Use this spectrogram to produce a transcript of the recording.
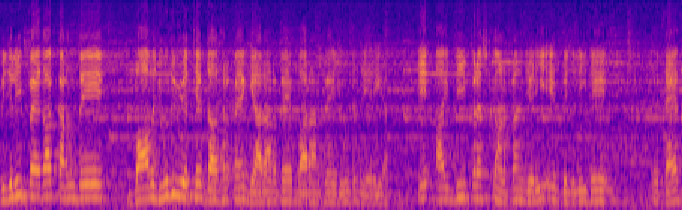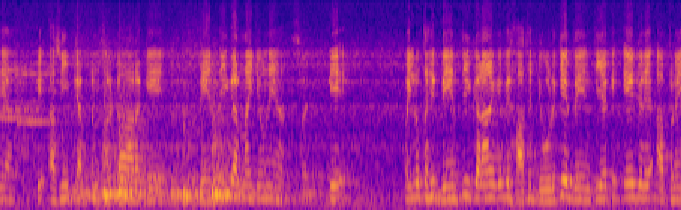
ਬਿਜਲੀ ਪੈਦਾ ਕਰਨ ਦੇ ਬਾਵਜੂਦ ਵੀ ਇੱਥੇ 10 ਰੁਪਏ 11 ਰੁਪਏ 12 ਰੁਪਏ ਯੂਨਿਟ ਦੇ ਰਹੀ ਆ। ਇਹ ਅੱਜ ਦੀ ਪ੍ਰੈਸ ਕਾਨਫਰੰਸ ਜਿਹੜੀ ਇਹ ਬਿਜਲੀ ਦੇ ਤਹਿਤ ਆ ਕਿ ਅਸੀਂ ਕੈਪਟਨ ਸਰਕਾਰ ਅੱਗੇ ਬੇਨਤੀ ਕਰਨਾ ਚਾਹੁੰਦੇ ਆ ਕਿ ਪਹਿਲਾਂ ਤਾਂ ਅਸੀਂ ਬੇਨਤੀ ਕਰਾਂਗੇ ਵੀ ਹੱਥ ਜੋੜ ਕੇ ਬੇਨਤੀ ਹੈ ਕਿ ਇਹ ਜਿਹੜੇ ਆਪਣੇ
